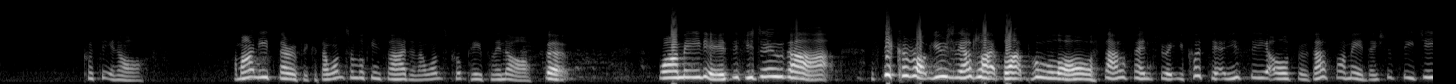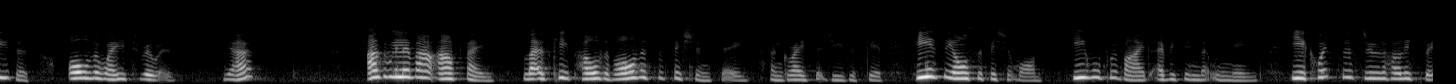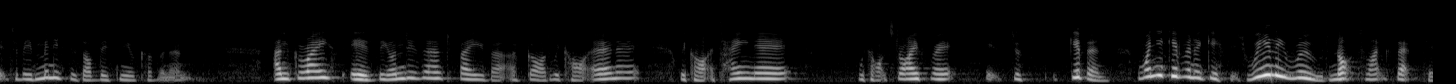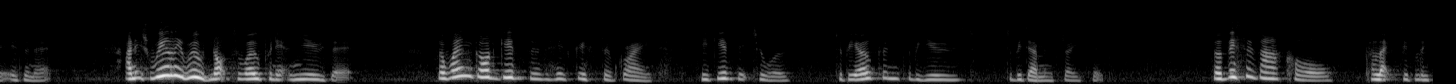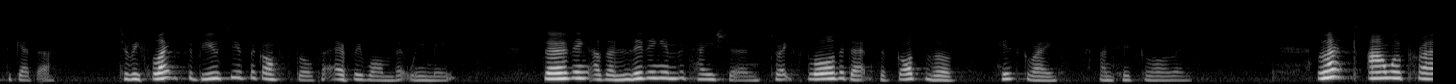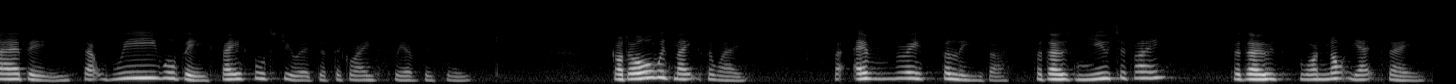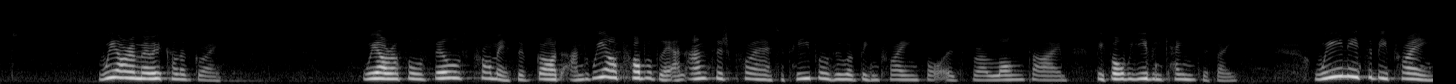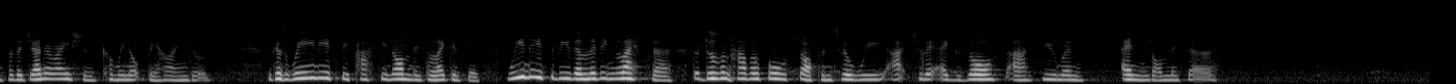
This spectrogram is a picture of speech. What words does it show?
Cut it in half. I might need therapy because I want to look inside and I want to cut people in half. But what I mean is, if you do that, a stick of rock usually has like Blackpool or Southend through it. You cut it and you see it all through. That's what I mean. They should see Jesus all the way through us. Yeah? As we live out our faith, let us keep hold of all the sufficiency and grace that Jesus gives. He is the all sufficient one. He will provide everything that we need. He equips us through the Holy Spirit to be ministers of this new covenant. And grace is the undeserved favour of God. We can't earn it, we can't attain it, we can't strive for it. It's just given. When you're given a gift, it's really rude not to accept it, isn't it? And it's really rude not to open it and use it. So when God gives us his gift of grace, he gives it to us to be open, to be used, to be demonstrated. So this is our call collectively together to reflect the beauty of the gospel to everyone that we meet, serving as a living invitation to explore the depths of God's love, his grace, and his glory. Let our prayer be that we will be faithful stewards of the grace we have received. God always makes a way for every believer, for those new to faith, for those who are not yet saved. We are a miracle of grace. We are a fulfilled promise of God, and we are probably an answered prayer to people who have been praying for us for a long time before we even came to faith. We need to be praying for the generations coming up behind us because we need to be passing on this legacy. We need to be the living letter that doesn't have a full stop until we actually exhaust our human end on this earth.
